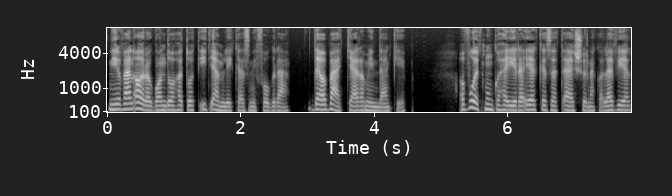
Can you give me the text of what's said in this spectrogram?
Nyilván arra gondolhatott, így emlékezni fog rá, de a bátyjára mindenképp. A volt munkahelyére érkezett elsőnek a levél,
